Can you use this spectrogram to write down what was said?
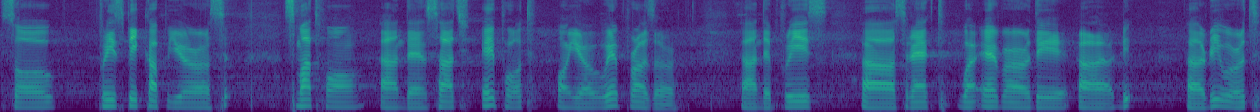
So please pick up your smartphone and then search A-port on your web browser. And then please uh, select whatever the uh, uh, rewards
